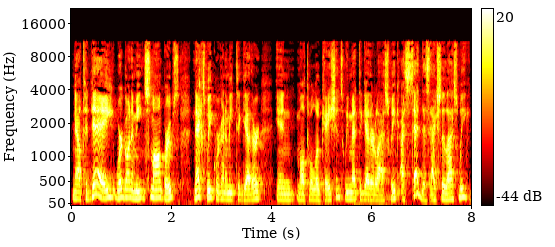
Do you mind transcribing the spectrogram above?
Now, today, we're going to meet in small groups. Next week, we're going to meet together in multiple locations. We met together last week. I said this actually last week.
